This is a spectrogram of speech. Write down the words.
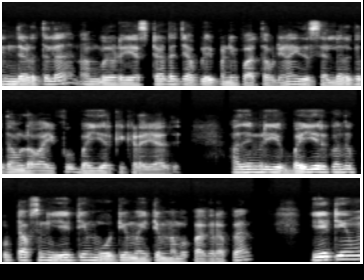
இந்த இடத்துல நம்மளுடைய ஸ்ட்ராட்டஜி அப்ளை பண்ணி பார்த்தோம் அப்படின்னா இது செல்லருக்கு தான் உள்ள வாய்ப்பு பையருக்கு கிடையாது. அதேமாதிரி பையருக்கு வந்து put option ATM OTM ITM நம்ம பார்க்குறப்ப ஏடிஎம்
